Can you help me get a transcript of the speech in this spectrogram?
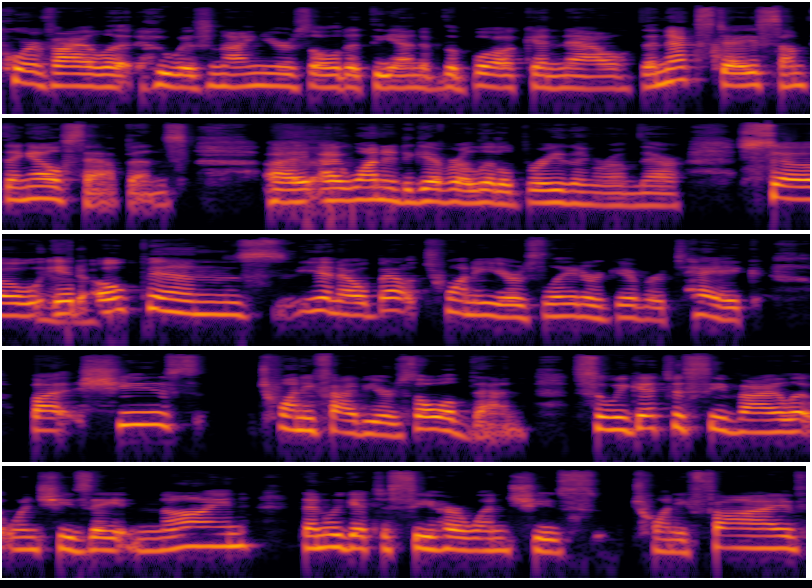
poor Violet, who was nine years old at the end of the book, and now the next day something else happens. I, I wanted to give her a little breathing room there. So yeah. it opens, you know, about 20 years later, give or take, but she's 25 years old then. So we get to see Violet when she's eight and nine. Then we get to see her when she's 25.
